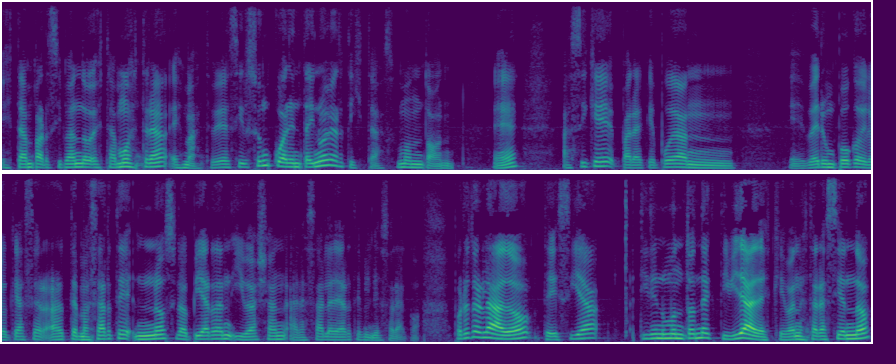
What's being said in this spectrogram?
están participando de esta muestra. Es más, te voy a decir, son 49 artistas, un montón. ¿eh? Así que para que puedan eh, ver un poco de lo que hace Arte Más Arte, no se lo pierdan y vayan a la sala de arte Emilio Zaraco. Por otro lado, te decía, tienen un montón de actividades que van a estar haciendo.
